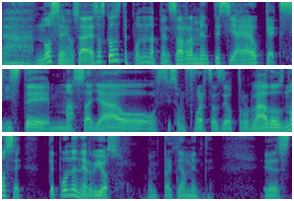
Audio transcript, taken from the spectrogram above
Ah, no sé, o sea, esas cosas te ponen a pensar realmente si hay algo que existe más allá o, si son fuerzas de otros lados, no sé. Te pone nervioso, prácticamente. Es,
